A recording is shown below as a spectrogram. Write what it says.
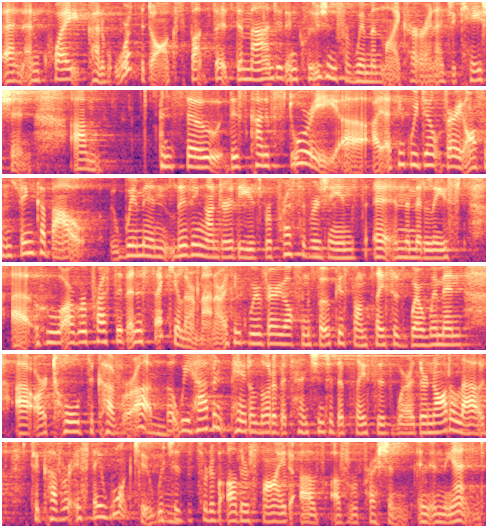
and, and quite kind of orthodox, but that demanded inclusion for women like her in education. Um, and so, this kind of story, uh, I, I, think we don't very often think about women living under these repressive regimes in the Middle East uh, who are repressive in a secular manner. I think we're very often focused on places where women uh, are told to cover up, mm. but we haven't paid a lot of attention to the places where they're not allowed to cover if they want to, which mm. is the sort of other side of, of repression in, in the end.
